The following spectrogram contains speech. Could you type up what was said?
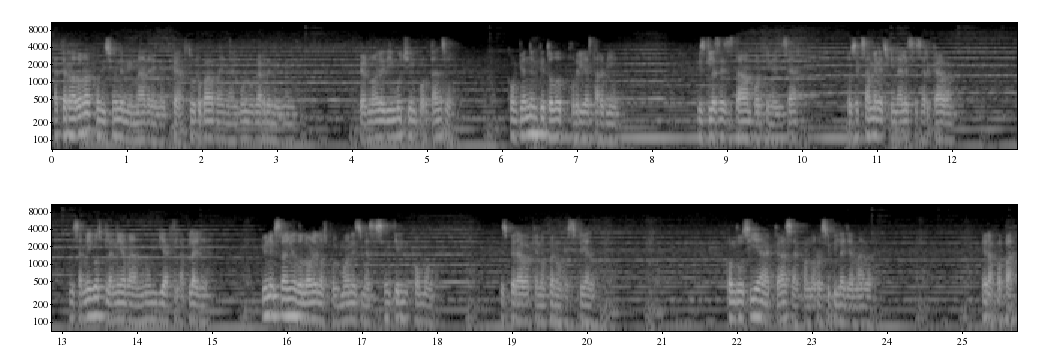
La aterradora condición de mi madre me perturbaba en algún lugar de mi mente pero no le di mucha importancia, confiando en que todo podría estar bien. Mis clases estaban por finalizar, los exámenes finales se acercaban. Mis amigos planeaban un viaje a la playa, y un extraño dolor en los pulmones me hacía sentir incómodo. Esperaba que no fuera un resfriado. Conducía a casa cuando recibí la llamada. Era papá.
